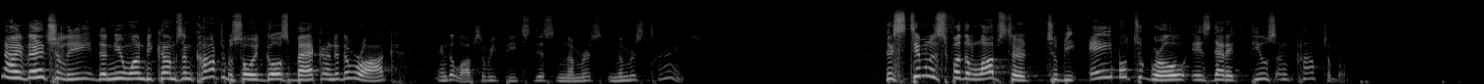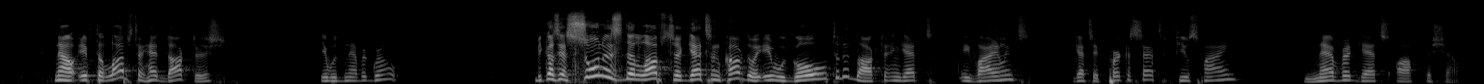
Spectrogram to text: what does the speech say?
Now, eventually, the new one becomes uncomfortable, so it goes back under the rock, and the lobster repeats this numerous, numerous times. The stimulus for the lobster to be able to grow is that it feels uncomfortable. Now, if the lobster had doctors, it would never grow. Because as soon as the lobster gets uncomfortable, it would go to the doctor and get a Valium gets a Percocet, feels fine, never gets off the shelf.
